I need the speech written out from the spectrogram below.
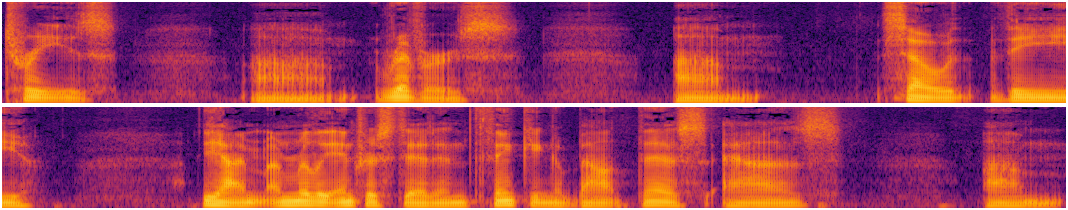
trees, um, rivers. Um, so the yeah, I'm I'm really interested in thinking about this as um,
